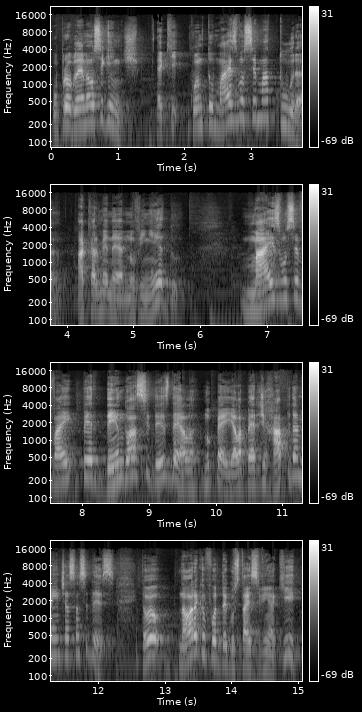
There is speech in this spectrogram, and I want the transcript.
O problema é o seguinte, é que quanto mais você matura a Carmener no vinhedo, mais você vai perdendo a acidez dela no pé e ela perde rapidamente essa acidez. Então, eu, na hora que eu for degustar esse vinho aqui,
